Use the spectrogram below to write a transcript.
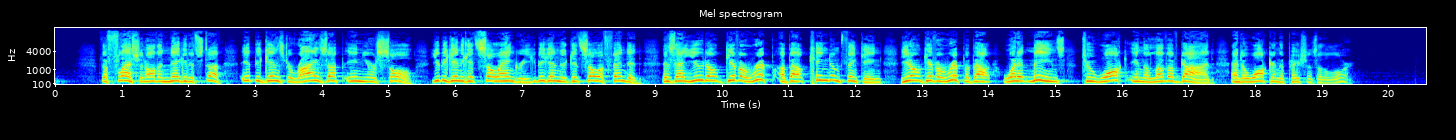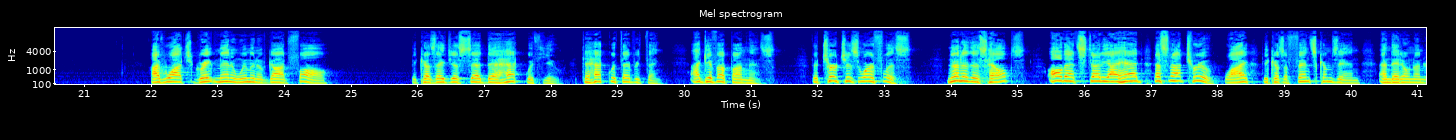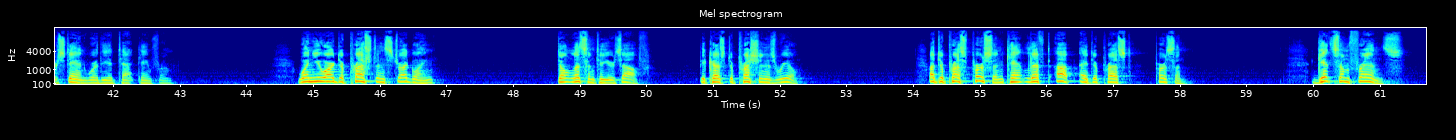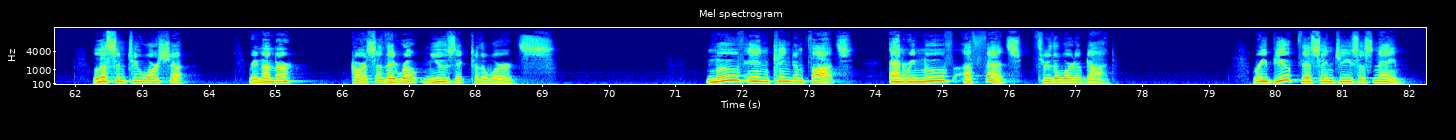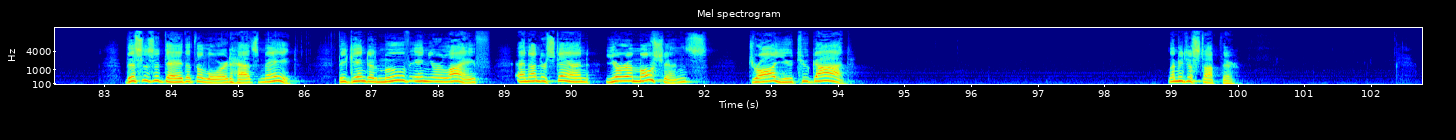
The flesh and all the negative stuff, it begins to rise up in your soul. You begin to get so angry, you begin to get so offended, is that you don't give a rip about kingdom thinking. You don't give a rip about what it means to walk in the love of God and to walk in the patience of the Lord. I've watched great men and women of God fall because they just said, To heck with you, to heck with everything. I give up on this. The church is worthless. None of this helps. All that study I had, that's not true. Why? Because offense comes in and they don't understand where the attack came from. When you are depressed and struggling, don't listen to yourself because depression is real. A depressed person can't lift up a depressed person. Get some friends. Listen to worship. Remember, Coruscant, they wrote music to the words. Move in kingdom thoughts and remove offense through the Word of God. Rebuke this in Jesus' name. This is a day that the Lord has made. Begin to move in your life and understand your emotions draw you to God. Let me just stop there.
